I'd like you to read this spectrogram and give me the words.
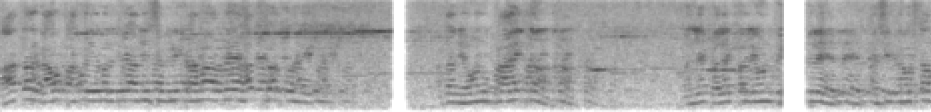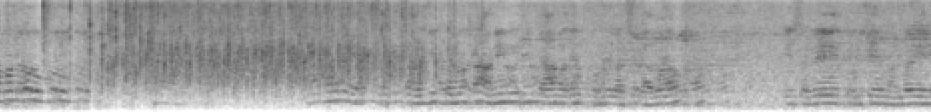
हा तर गाव पातळीवरची आणि सगळी कामं आपले हात करतोय आता निवडणुका आहेत ना म्हणजे कलेक्टर येऊन फिरले अशी व्यवस्था आपण करू. काळजी करू नका. आम्ही त्यामध्ये पूर्ण लक्ष घालून आहोत. की सगळे तुमचे मंडळी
